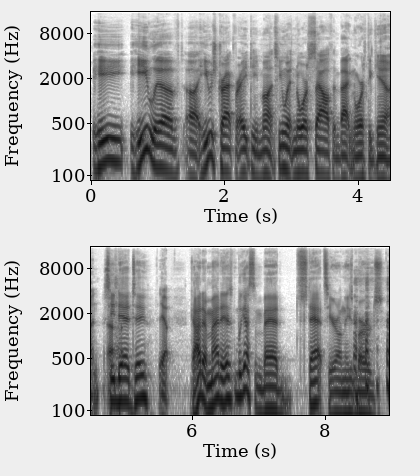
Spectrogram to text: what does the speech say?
He he lived. Uh, he was tracked for 18 months. He went north south and back north again. Is he dead too? Yep. God almighty, we got some bad stats here on these birds.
